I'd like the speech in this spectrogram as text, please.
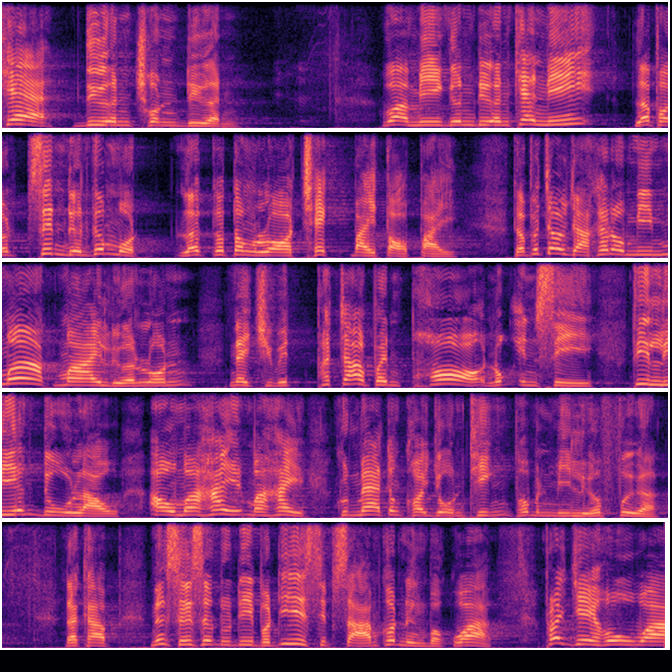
แค่เดือนชนเดือน ว่ามีเงินเดือนแค่นี้ แล้วพอสิ้นเดือนก็หมด แล้วก็ต้องรอเช็คไปต่อไป แต่พระเจ้าอยากให้เรามีมากมายเหลือล้นในชีวิตพระเจ้าเป็นพ่อนกอินทรีที่เลี้ยงดูเรา เอามาให้มาให้คุณแม่ต้องคอยโยนทิ้ง เพราะมันมีเหลือเฟือนะครับหนังสือสดุดีบทที่23ข้อหนึ่งบอกว่า พระเยโฮวา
